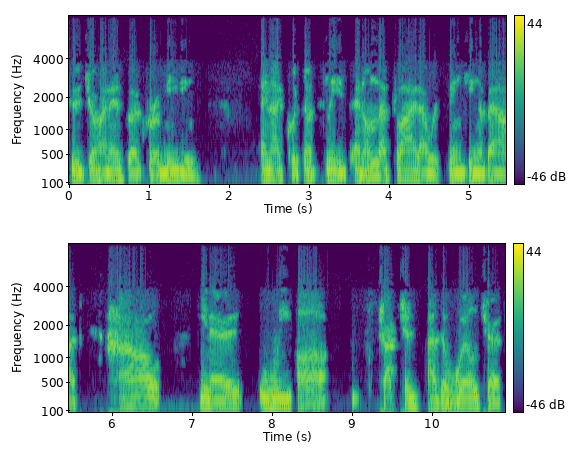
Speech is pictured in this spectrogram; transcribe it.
to Johannesburg for a meeting, and I could not sleep. And on that flight, I was thinking about how, you know, we are structured as a world church,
